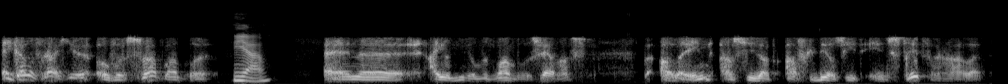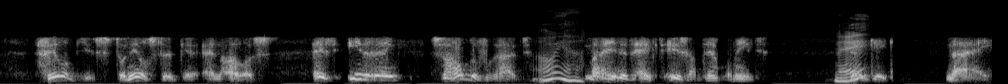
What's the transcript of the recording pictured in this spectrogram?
Ik had een vraagje over slaapwandelen. Ja, En eh, eigenlijk niet om het wandelen zelf. Alleen als je dat afgebeeld ziet in stripverhalen, filmpjes, toneelstukken en alles, heeft iedereen zijn handen vooruit. oh ja. Maar in het echt is dat helemaal niet, Nee? denk ik. Nee.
